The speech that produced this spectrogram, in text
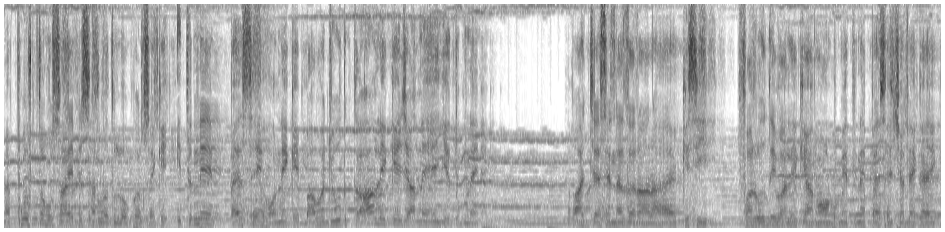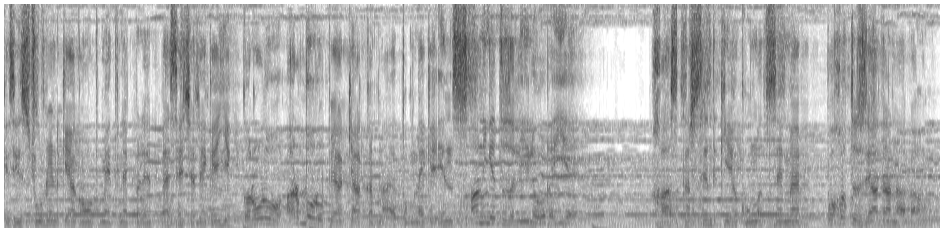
मैं पूछता हूँ साहिब सरवत लोगों से कि इतने पैसे होने के बावजूद कहाँ लेके जाने हैं ये तुमने? आज जैसे नज़र आ रहा है किसी फलूदे वाले के अकाउंट में इतने पैसे चले गए, किसी स्टूडेंट के अकाउंट में इतने पैसे चले गए। ये करोड़ों, अरबों रुपया क्या करना है तुमने कि इंसानियत जलील हो रही है। ख़ासकर सिंध की हुकूमत से मैं बहुत ज़्यादा नाला हूँ।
